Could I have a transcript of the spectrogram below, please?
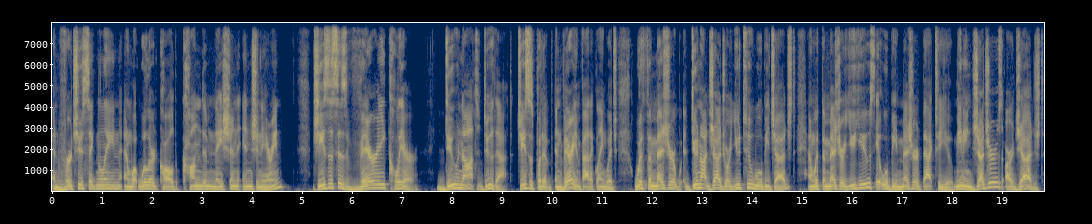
and virtue signaling and what Willard called condemnation engineering. Jesus is very clear do not do that. Jesus put it in very emphatic language with the measure, do not judge, or you too will be judged. And with the measure you use, it will be measured back to you. Meaning, judgers are judged.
